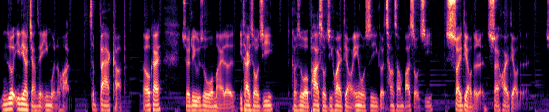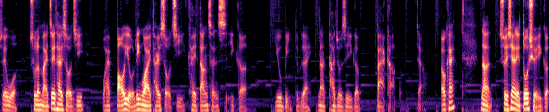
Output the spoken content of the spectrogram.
你说一定要讲成英文的话，这 backup，OK？所以例如说我买了一台手机，可是我怕手机坏掉，因为我是一个常常把手机摔掉的人，摔坏掉的人，所以我除了买这台手机，我还保有另外一台手机，可以当成是一个。U B 对不对？那它就是一个 backup，这样 OK。那所以现在你多学一个，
